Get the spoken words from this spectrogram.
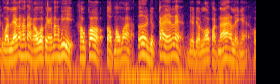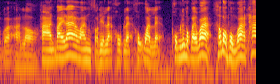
7วันแล้วก็ทักมาเขาว่าเป็นไงบ้างพี่เขาก็ตอบมาว่าเออเดี๋ยวใกล้แล้วแหละเดี๋ยวเดี๋ยวรอก่อนนะอะไรเงี้ยผมก็อ่ารอผ่านไปได้ประมาณสองอาทิตย์แล้วครบแล้วครบวันแล้วผมลืมบอกไปว่าเขาบอกผมว่าถ้าา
